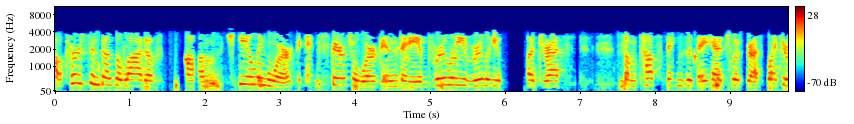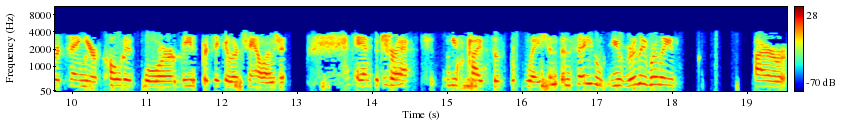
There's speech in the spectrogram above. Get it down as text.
A person does a lot of um, healing work and spiritual work, and they've really, really addressed some tough things that they had to address. Like you were saying, you're coded for these particular challenges and attract these types of situations. And say you, you really, really are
